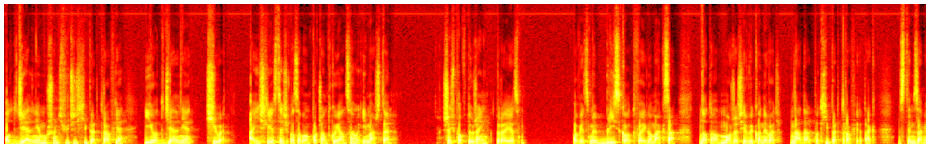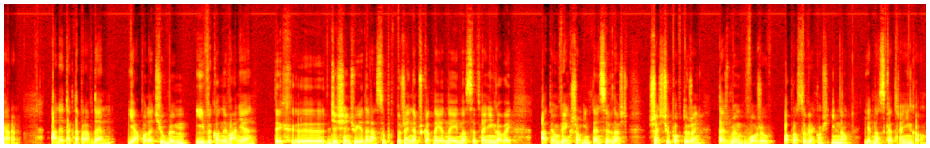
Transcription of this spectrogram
oddzielnie muszą ćwiczyć hipertrofię i oddzielnie siłę. A jeśli jesteś osobą początkującą i masz te 6 powtórzeń, które jest powiedzmy blisko Twojego maksa, no to możesz je wykonywać nadal pod hipertrofię, tak, z tym zamiarem. Ale tak naprawdę ja poleciłbym i wykonywanie tych 10-11 powtórzeń, na przykład na jednej jednostce treningowej, a tę większą intensywność 6 powtórzeń też bym włożył po prostu w jakąś inną jednostkę treningową.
